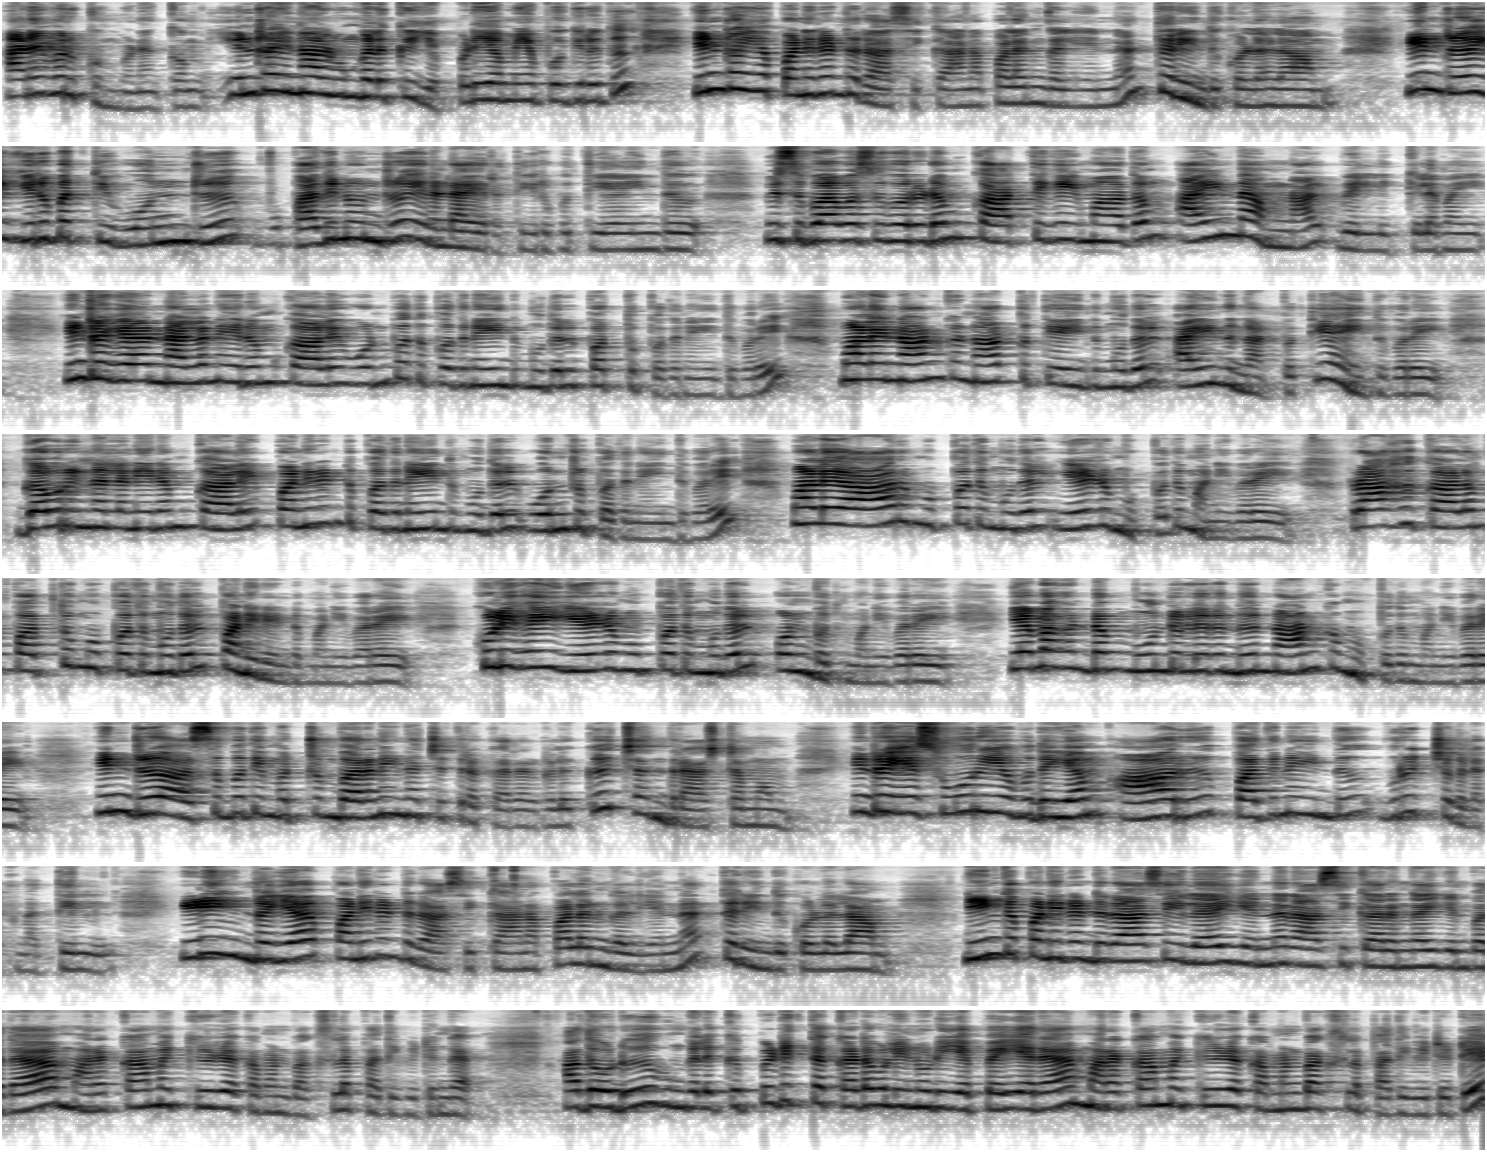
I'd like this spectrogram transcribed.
அனைவருக்கும் வணக்கம். இன்றைய நாள் உங்களுக்கு எப்படி அமையப் போகிறது? இன்றைய பன்னிரெண்டு ராசிக்கான பலன்கள் என்ன? தெரிந்து கொள்ளலாம். இன்று இருபத்தி ஒன்று பதினொன்று இரண்டாயிரத்தி இருபத்தி ஐந்து. விசுபாவசு வருடம் கார்த்திகை மாதம் ஐந்தாம் நாள் வெள்ளிக்கிழமை. இன்றைய நல்ல நேரம் காலை ஒன்பது பதினைந்து முதல் பத்து பதினைந்து வரை மாலை நான்கு நாற்பத்தி ஐந்து முதல் ஐந்து நாற்பத்தி ஐந்து வரை. கௌரி நல்ல நேரம் காலை பன்னிரெண்டு பதினைந்து முதல் ஒன்று பதினைந்து வரை மாலை ஆறு முப்பது முதல் ஏழு முப்பது மணி வரை. ராகு காலம் பத்து பத்து முப்பது முதல் பன்னிரெண்டு மணி வரை குளிகை ஏழு முப்பது முதல் ஒன்பது மணி வரை யமகண்டம் மூன்றிலிருந்து நான்கு முப்பது மணி வரை. இன்று அசுபதி மற்றும் பரணி நட்சத்திரக்காரர்களுக்கு சந்திராஷ்டமம். இன்றைய சூரிய உதயம் ஆறு பதினைந்து விருச்சக லக்னத்தில் இனி இன்றைய பன்னிரெண்டு ராசிக்கான பலன்கள் என்ன தெரிந்து கொள்ளலாம். நீங்கள் பன்னிரெண்டு ராசியில் என்ன ராசிக்காரங்க என்பதை மறக்காமல் கீழே கமெண்ட் பாக்ஸில் பதிவிடுங்க. அதோடு உங்களுக்கு பிடித்த கடவுளினுடைய பெயரை மறக்காமல் கீழே கமெண்ட் பாக்ஸில் பதிவிட்டுட்டு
